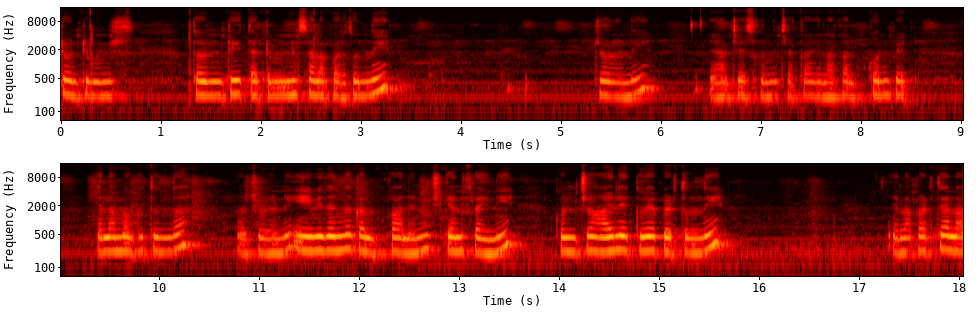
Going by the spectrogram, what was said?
Twenty minutes twenty thirty minutes అలా పడుతుంది. చూడండి. యాడ్ చేసుకొని చక్కగా ఇలా కలుపుకొని పెట్టి ఎలా మగ్గుతుందో. చూడండి. ఈ విధంగా కలుపుకోవాలని చికెన్ ఫ్రైని కొంచెం ఆయిల్ ఎక్కువే పెడుతుంది. ఎలా పడితే అలా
